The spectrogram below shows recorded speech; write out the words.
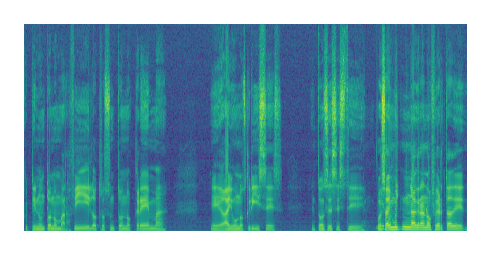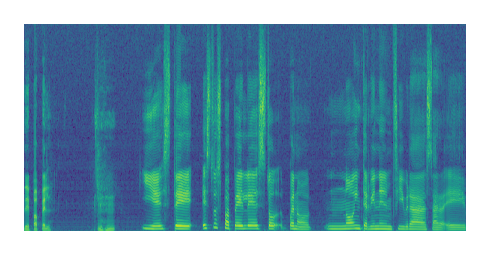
que tienen un tono marfil, otros un tono crema, eh, hay unos grises. Entonces, este, pues De- hay muy- una gran oferta de, de papel. Ujú. Y este, estos papeles, to- bueno, no intervienen fibras eh,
